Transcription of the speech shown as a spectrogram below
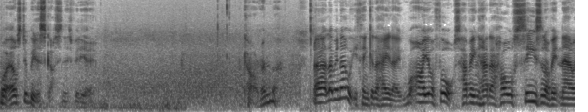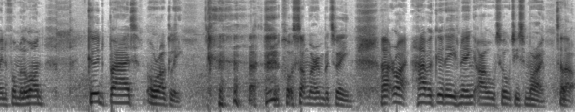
what else did we discuss in this video? Can't remember. Uh, let me know what you think of the Halo. What are your thoughts? Having had a whole season of it now in Formula One, good, bad or ugly? or somewhere in between. Uh, right, have a good evening. I will talk to you tomorrow. Out.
